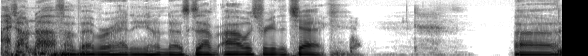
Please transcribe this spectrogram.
I don't know if I've ever had any hundos because I always forget to check. Uh,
